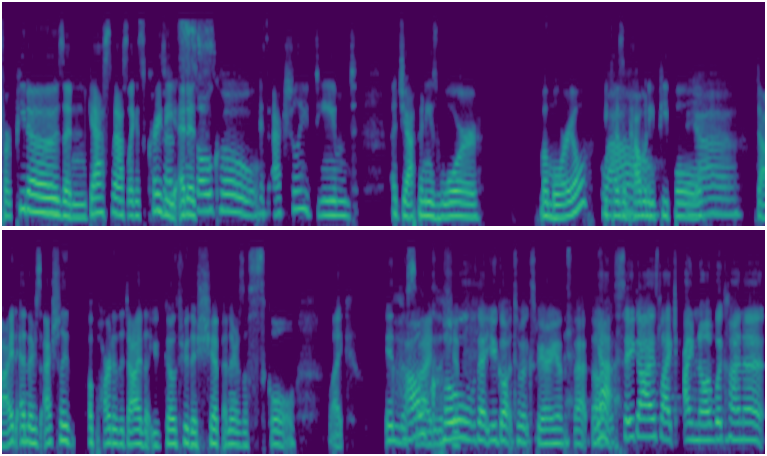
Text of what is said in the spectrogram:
torpedoes and gas masks. Like it's crazy, and it's so cool. it's actually deemed a Japanese war memorial because of how many people yeah. died. And there's actually a part of the dive that you go through the ship, and there's a skull like in the How side of the ship. cool that you got to experience that though. Yeah. See guys, like I know we're kind of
